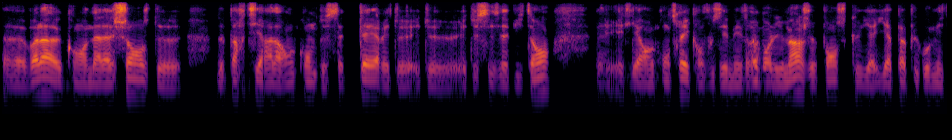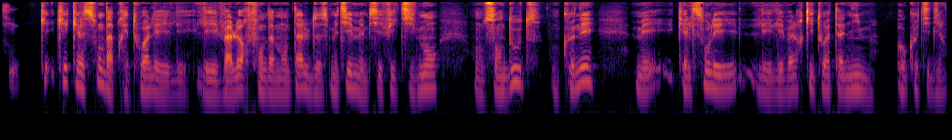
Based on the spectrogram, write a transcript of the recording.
voilà, quand on a la chance de, de, partir à la rencontre de cette terre et de, et de, et de ses habitants et, de les rencontrer, quand vous aimez vraiment l'humain, je pense qu'il n'y a, pas plus beau métier. quelles sont, d'après toi, les, les, valeurs fondamentales de ce métier, même si effectivement, on s'en doute, on connaît, mais quelles sont les, les valeurs qui, toi, t'animent au quotidien?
